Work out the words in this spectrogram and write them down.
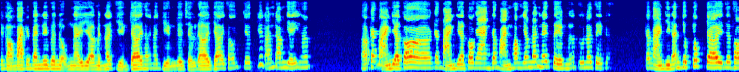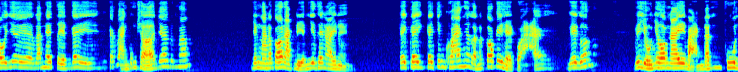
Chứ còn ba cái penny bên rụng này giờ mình nói chuyện chơi thôi nói chuyện về sự đời chơi thôi chứ chứ đánh đâm gì không đó, các bạn giờ có các bạn giờ có gan các bạn không dám đánh hết tiền nữa tôi nói thiệt các bạn chỉ đánh chút chút chơi thôi chứ đánh hết tiền cái các bạn cũng sợ chứ đúng không? Nhưng mà nó có đặc điểm như thế này nè. Cái cái cái chứng khoán là nó có cái hệ quả ghê gớm ví dụ như hôm nay bạn đánh full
